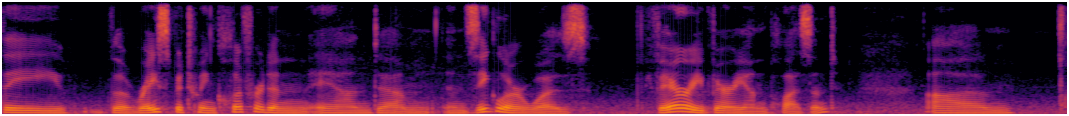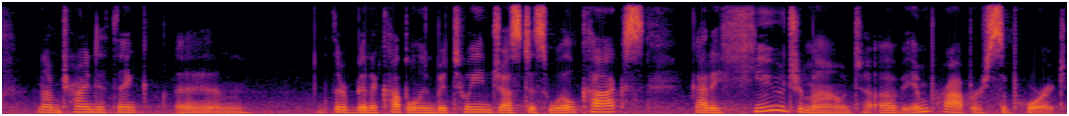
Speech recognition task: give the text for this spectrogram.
the, the race between Clifford and, and, um, and Ziegler was very, very unpleasant. Um, and I'm trying to think, um, there have been a couple in between. Justice Wilcox got a huge amount of improper support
